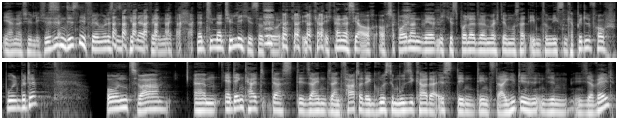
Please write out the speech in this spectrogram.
ja, natürlich. Das ist ein Disney-Film und das ist ein Kinderfilm. Nat natürlich ist das so. Ich kann, ich, kann, ich kann das ja auch, auch spoilern. Wer nicht gespoilert werden möchte, muss halt eben zum nächsten Kapitel vorspulen, bitte. Und zwar, ähm, er denkt halt, dass de, sein, sein Vater der größte Musiker da ist, den den es da gibt in, in, diesem, in dieser Welt.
